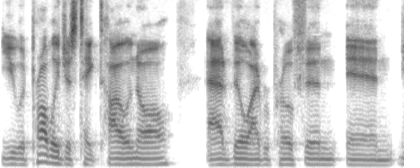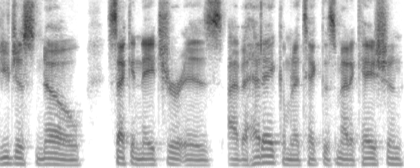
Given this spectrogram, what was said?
you would probably just take Tylenol Advil, ibuprofen, and you just know second nature is I have a headache. I'm going to take this medication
